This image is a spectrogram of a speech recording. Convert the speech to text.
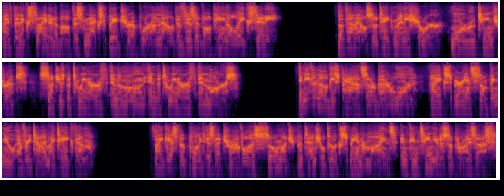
I've been excited about this next big trip we're on now to visit Volcano Lake City. But then I also take many shorter, more routine trips, such as between Earth and the Moon and between Earth and Mars. And even though these paths are better worn, I experience something new every time I take them. I guess the point is that travel has so much potential to expand our minds and continue to surprise us.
